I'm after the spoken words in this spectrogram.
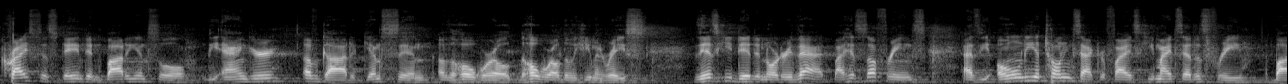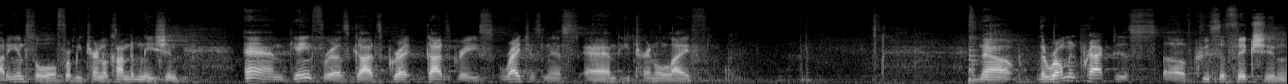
Christ sustained in body and soul the anger of God against sin of the whole world, the whole world of the human race. This he did in order that, by his sufferings, as the only atoning sacrifice, he might set us free, body and soul, from eternal condemnation, and gain for us God's, God's grace, righteousness, and eternal life. Now, the Roman practice of crucifixion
